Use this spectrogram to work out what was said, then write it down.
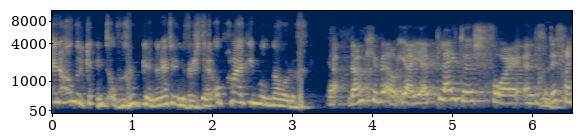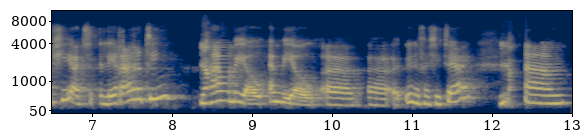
En een ander kind of een groep kinderen heeft een universitair opgeleid iemand nodig. Ja, dankjewel. Ja, jij pleit dus voor een gedifferentieerd lerarenteam. Ja. HBO, MBO, uh, uh, universitair. Ja. Um,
